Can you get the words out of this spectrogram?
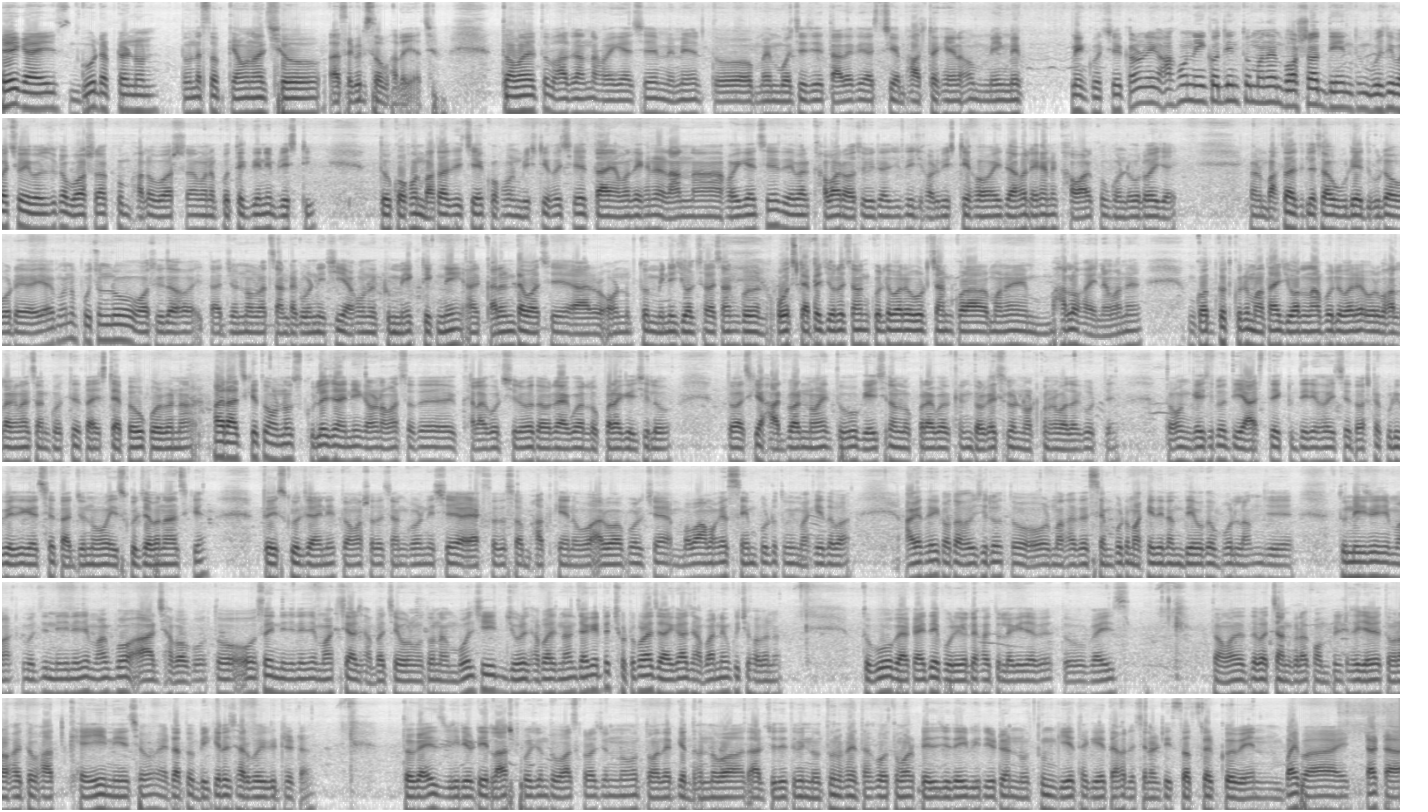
Hey guys good afternoon তোমরা সব কেমন আছো? আশা করি সব ভালোই আছো। তো আমাদের তো ভাত রান্না হয়ে গেছে ম্যামের তো ম্যাম বলছে যে তাড়াতাড়ি আসছে ভাতটা খেয়ে নাও। মেঘ মেঘ মেঘ করছে। কারণ এখন এই কদিন তো মানে বর্ষার দিন, তুমি বুঝতেই পারছ, এই বছরকার বর্ষা, খুব ভালো বর্ষা মানে প্রত্যেক দিনই বৃষ্টি। তো কখন বাতাস দিচ্ছে, কখন বৃষ্টি হয়েছে তাই আমাদের এখানে রান্না হয়ে গেছে। এবার খাবার অসুবিধা, যদি ঝড় বৃষ্টি হয়, তাহলে এখানে খাওয়ার খুব গন্ডগোল হয়ে যায়। কারণ বাতাস দিলে সব উড়ে, ধুলো ওড়ে মানে প্রচণ্ড অসুবিধা হয়। তার জন্য আমরা চানটা করে নিয়েছি। এখন একটু মেঘ টেক নেই, আর কারেন্টটাও আছে, আর অর্ণব তো মিনি জল ছাড়া চান করবে না ও স্ট্যাপের জলে চান করলে পারে ওর চান করা মানে ভালো হয় না মানে গদগদ করে মাথায় জল না পড়লে পারে ওর ভালো লাগে না চান করতে, তাই স্ট্যাপেও করবে না। আর আজকে তো অর্ণব স্কুলে যায়নি, কারণ আমার সাথে খেলা করছিল, তারপরে একবার লোকপাড়া গিয়েছিল। তো আজকে হাটবার নয় তবু গিয়েছিলাম লোকপাড়া একবার খানি দরকার ছিল নটকোনার বাজার করতে। তখন গিয়েছিল দিয়ে আসতে একটু দেরি হয়েছে, দশটা কুড়ি বেজে গেছে, তার জন্য ও স্কুল যাবে না আজকে। তো স্কুল যায়নি, তো আমার সাথে চান করে নিচ্ছে, একসাথে সব ভাত খেয়ে নেব। আর ও বলছে, বাবা, আমাকে শ্যাম্পুটা তুমি মাখিয়ে দেবা। আগে থেকেই কথা হয়েছিল, তো ওর মাথাতে শ্যাম্পুটা মাখিয়ে দিলাম, দিয়ে ওকে বললাম যে, তুই নিজে নিজে মাখ। বলছি, নিজে নিজে মাখবো আর ঝাঁপাবো। তো ও সেই নিজে নিজে মাখছে আর ঝাঁপাচ্ছে ওর মতন। আমি বলছি, জোরে ঝাপাস না জায়গা এটা ছোটো পাড়া জায়গা ঝাপানেও কিছু হবে না। তবুও বেকায়দায় পড়ে গেলে হয়তো লেগে যাবে। তো গাইজ তো আমাদের তো এবার চান করা কমপ্লিট হয়ে যাবে। তোমরা হয়তো ভাত খেয়েই নিয়েছো। এটা তো বিকেলে ছাড়বো এই ভিডিওটা। তো গাইজ ভিডিওটি লাস্ট পর্যন্ত ওয়াচ করার জন্য তোমাদেরকে ধন্যবাদ। আর যদি তুমি নতুন হয়ে থাকো, তোমার পেজে যদি এই ভিডিওটা নতুন গিয়ে থাকে, তাহলে চ্যানেলটি সাবস্ক্রাইব করবেন। Bye bye tata.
